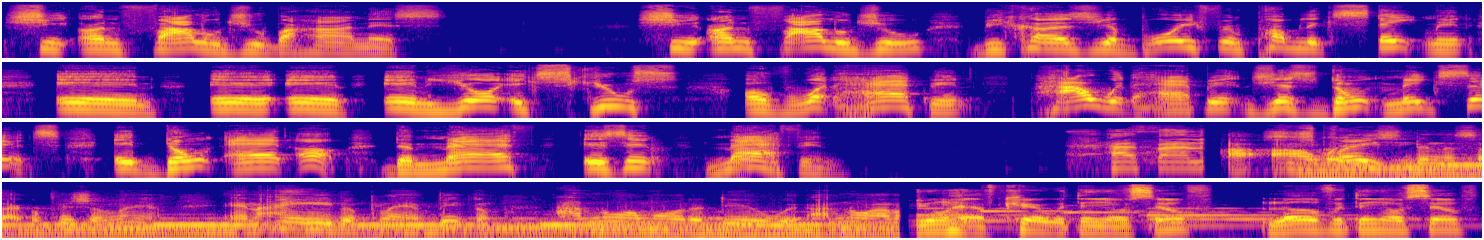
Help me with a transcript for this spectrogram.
She unfollowed you behind this. She unfollowed you because your boyfriend public statement and and and and your excuse of what happened how it happened just don't make sense. It don't add up. The math isn't mathing. I finally I is always crazy. been the sacrificial lamb, and I ain't even playing victim. I know I'm hard to deal with. I know I don't. you don't have care within yourself, love within yourself,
